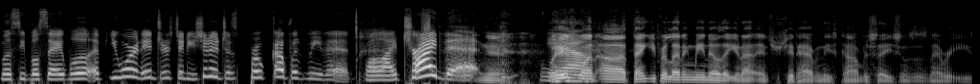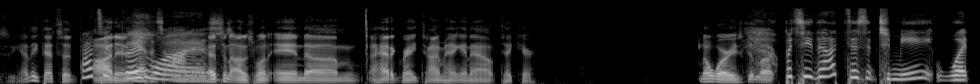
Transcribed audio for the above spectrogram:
most people say, "Well, if you weren't interested, you should have just broke up with me then." Well, I tried that. Yeah. Well, Yeah. here's one. Uh, thank you for letting me know that you're not interested. Having these conversations is never easy. I think that's a That's a good Yeah, that's one. honest. That's an honest one. And um, I had a great time hanging out. Take care. No worries. Good luck. But see, that doesn't, to me, what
